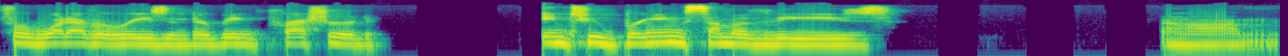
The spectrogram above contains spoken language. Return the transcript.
for whatever reason, they're being pressured into bringing some of these um,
